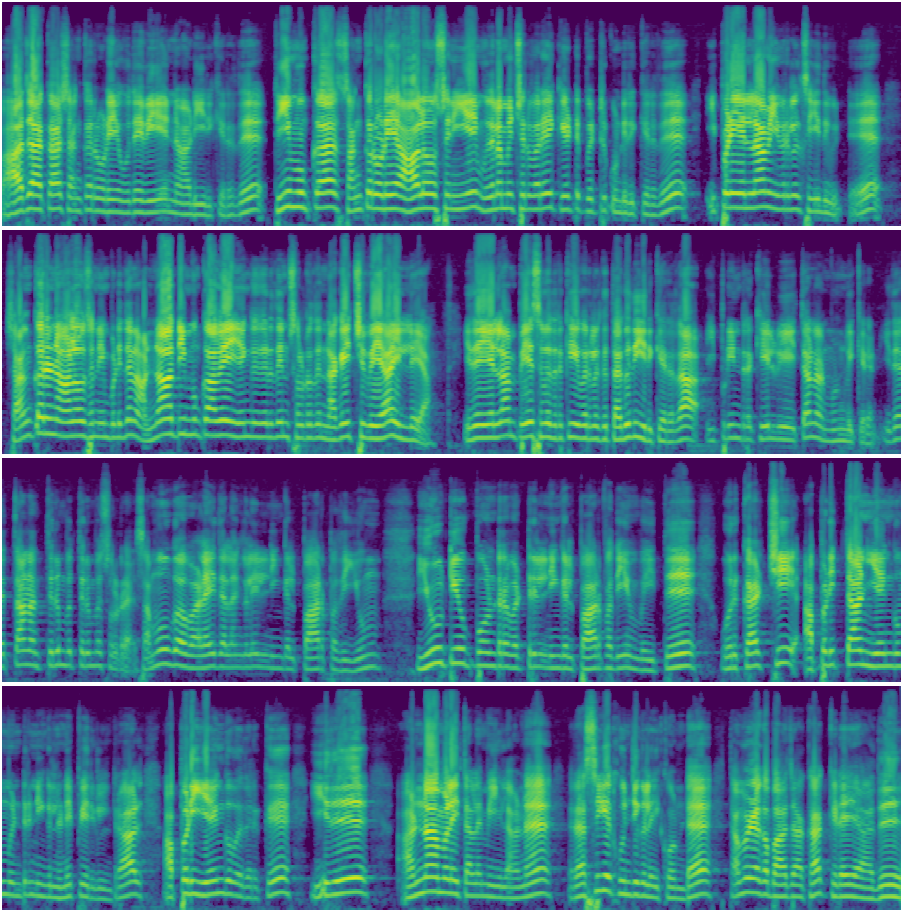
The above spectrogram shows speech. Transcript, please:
பாஜக சங்கருடைய உதவியை நாடி இருக்கிறது திமுக சங்கருடைய ஆலோசனையை முதலமைச்சர் வரை கேட்டு பெற்றுக்கொண்டிருக்கிறது இப்படியெல்லாம் இவர்கள் செய்துவிட்டு சங்கரின் ஆலோசனைப்படி தான் அதிமுகவே இயங்குகிறதுன்னு சொல்கிறது நகைச்சுவையா இல்லையா? இதையெல்லாம் பேசுவதற்கு இவர்களுக்கு தகுதி இருக்கிறதா? இப்படின்ற கேள்வியைத்தான் நான் முன்வைக்கிறேன். இதைத்தான் நான் திரும்ப திரும்ப சொல்கிறேன் சமூக வலைதளங்களில் நீங்கள் பார்ப்பதையும் யூடியூப் போன்றவற்றில் நீங்கள் பார்ப்பதையும் வைத்து ஒரு கட்சி அப்படித்தான் இயங்கும் என்று நீங்கள் நினைப்பீர்கள் என்றால் அப்படி இயங்குவதற்கு இது அண்ணாமலை தலைமையிலான ரசிக குஞ்சுகளை கொண்ட தமிழக பாஜக கிடையாது.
